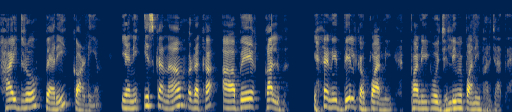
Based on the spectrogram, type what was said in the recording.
हाइड्रोपेरिकार्डियम यानी इसका नाम रखा आबे कल्ब यानी दिल का पानी पानी वो झिल्ली में पानी भर जाता है।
